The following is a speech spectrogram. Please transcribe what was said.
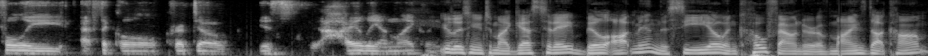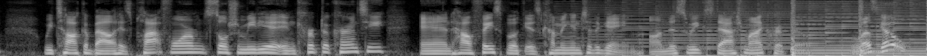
fully ethical crypto is highly unlikely. You're listening to my guest today, Bill Ottman, the CEO and co founder of Minds.com. We talk about his platform, social media, and cryptocurrency, and how Facebook is coming into the game on this week's Stash My Crypto. Let's go!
